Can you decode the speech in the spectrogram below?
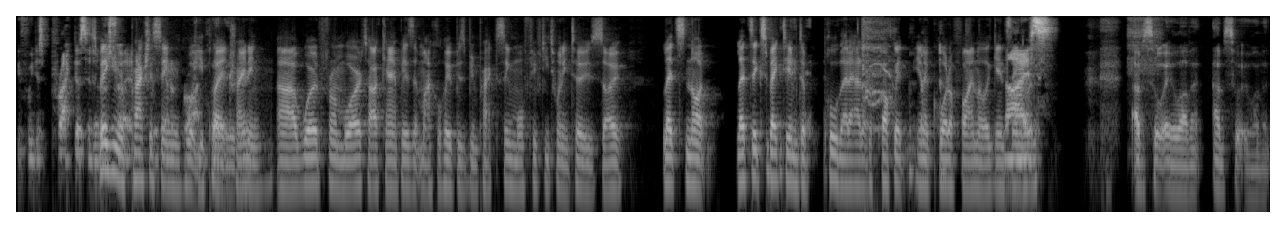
if we just practice it. Speaking of practicing what you play at training, uh, word from Waratah camp is that Michael Hooper's been practicing more 50-22s. So let's not Let's expect him to pull that out of the pocket in a quarterfinal against nice. England. Absolutely love it. Absolutely love it.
